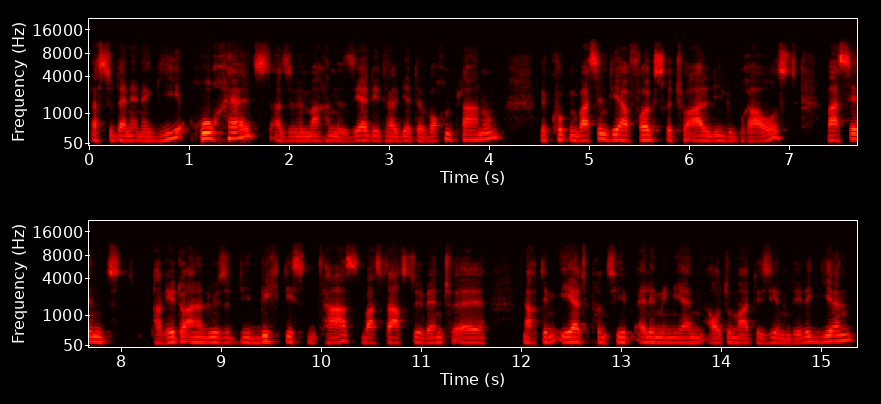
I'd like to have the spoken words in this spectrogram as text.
dass du deine Energie hochhältst. Also wir machen eine sehr detaillierte Wochenplanung. Wir gucken, was sind die Erfolgsrituale, die du brauchst? Was sind Pareto-Analyse die wichtigsten Tasks? Was darfst du eventuell nach dem EAT-Prinzip eliminieren, automatisieren und delegieren?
